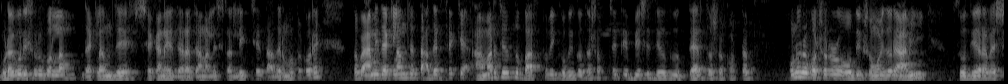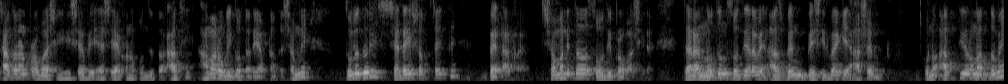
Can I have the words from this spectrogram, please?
ঘোরাঘুরি শুরু করলাম, দেখলাম যে সেখানে যারা জার্নালিস্টরা লিখছে তাদের মতো করে। তবে আমি দেখলাম যে তাদের থেকে আমার যেহেতু বাস্তবিক অভিজ্ঞতা সবচাইতে বেশি, যেহেতু দেড় দশক, অর্থাৎ পনেরো বছরেরও অধিক সময় ধরে আমি সৌদি আরবের সাধারণ প্রবাসী হিসেবে এসে এখনও পর্যন্ত আছি। আমার অভিজ্ঞতাটাই আপনাদের সামনে। তুলে ধরি, সেটাই সবচাইতে বেটার হয়। সম্মানিত সৌদি প্রবাসীরা, যারা নতুন সৌদি আরবে আসবেন, বেশিরভাগই আসেন কোনো আত্মীয়র মাধ্যমে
